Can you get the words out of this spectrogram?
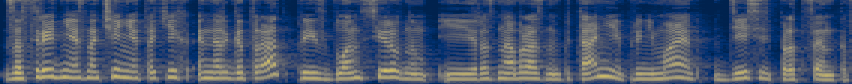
За среднее значение таких энерготрат при сбалансированном и разнообразном питании принимают 10%.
